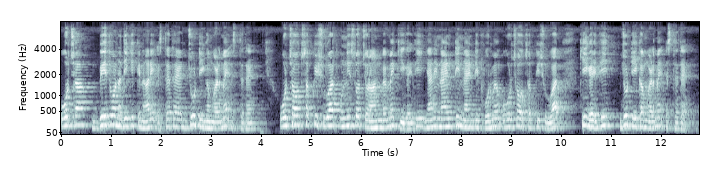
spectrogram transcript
ओरछा बेतवा नदी के किनारे स्थित है, जो टीकमगढ़ में स्थित है। ओरछा उत्सव की शुरुआत उन्नीस सौ चौरानवे में की गई थी, यानी 1994 में ओरछा उत्सव की शुरुआत की गई थी, जो टीकमगढ़ में स्थित है।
